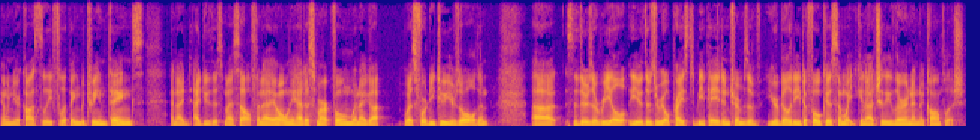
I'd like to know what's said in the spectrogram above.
And when you're constantly flipping between things, and I, I do this myself, and I only had a smartphone when I got was 42 years old, and uh, so there's a real you know, there's a real price to be paid in terms of your ability to focus and what you can actually learn and accomplish.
